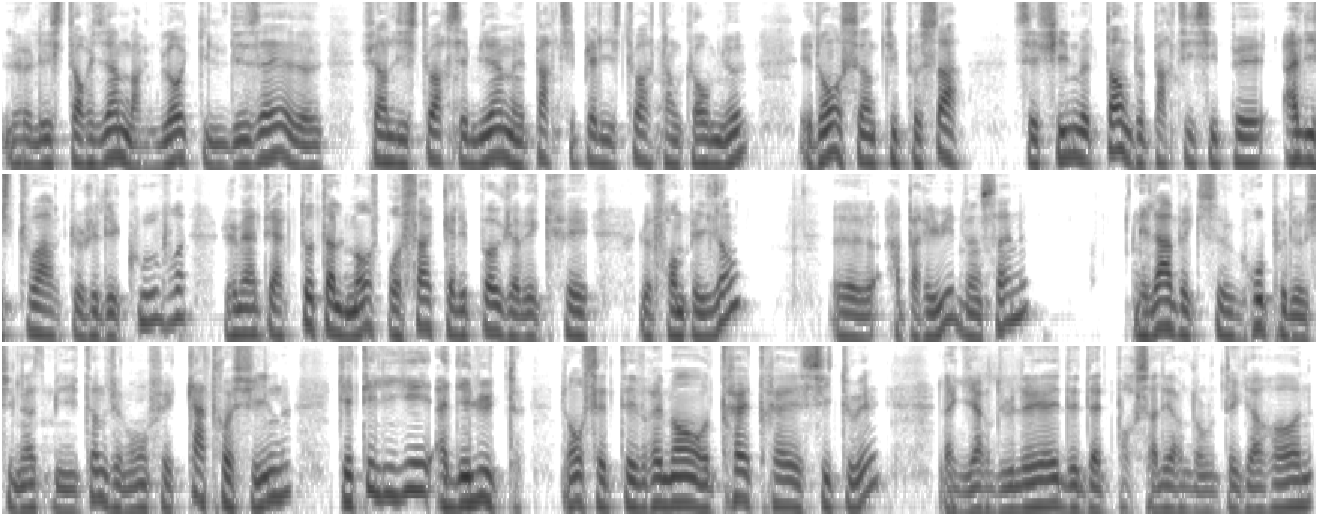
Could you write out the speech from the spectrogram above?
l'historien Marc Bloch qui le disait, euh, faire l'histoire c'est bien, mais participer à l'histoire c'est encore mieux. Et donc, c'est un petit peu ça. Ces films tentent de participer à l'histoire que je découvre. Je m'intègre totalement. C'est pour ça qu'à l'époque, j'avais créé le Front Paysan, euh, à Paris 8, Vincennes. Et là, avec ce groupe de cinéastes militants, nous avons fait quatre films qui étaient liés à des luttes. Donc c'était vraiment très très situé. La guerre du lait, des dettes pour salaire dans le Lot-et-Garonne,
